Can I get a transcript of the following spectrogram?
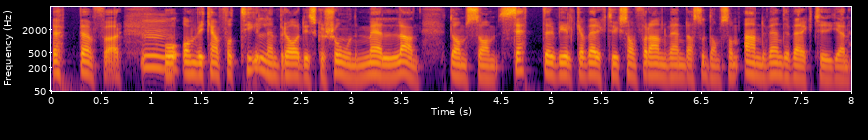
öppen för. Och om vi kan få till en bra diskussion mellan de som sätter vilka verktyg som får användas och de som använder verktygen,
